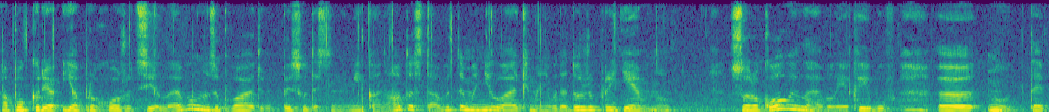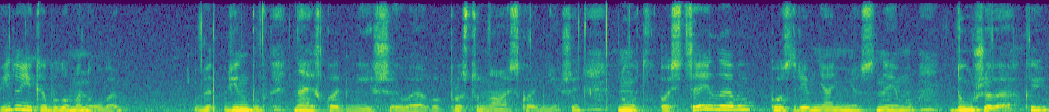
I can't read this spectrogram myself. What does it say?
А поки я- проходжу ці левели, не забувайте підписуватися на мій канал та ставити мені лайки. Мені буде дуже приємно. Сороковий левел, який був е, ну, те відео, яке було минуле. Він був найскладніший левел, просто найскладніший. Ну, ось цей левел по зрівнянню з ним дуже легкий.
